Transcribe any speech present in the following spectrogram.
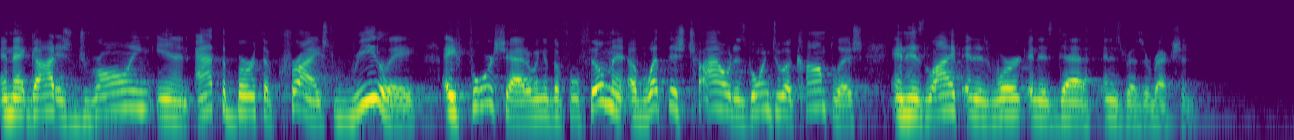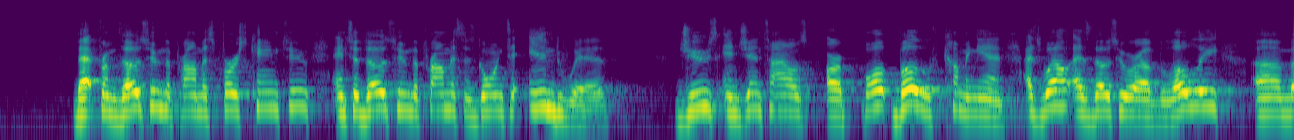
And that God is drawing in at the birth of Christ, really a foreshadowing of the fulfillment of what this child is going to accomplish in his life and his work and his death and his resurrection. That from those whom the promise first came to, and to those whom the promise is going to end with, Jews and Gentiles are both coming in, as well as those who are of lowly um,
